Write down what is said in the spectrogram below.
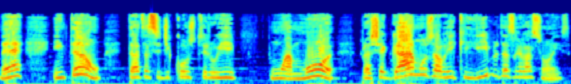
né? Então, Trata-se de construir um amor para chegarmos ao equilíbrio das relações.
